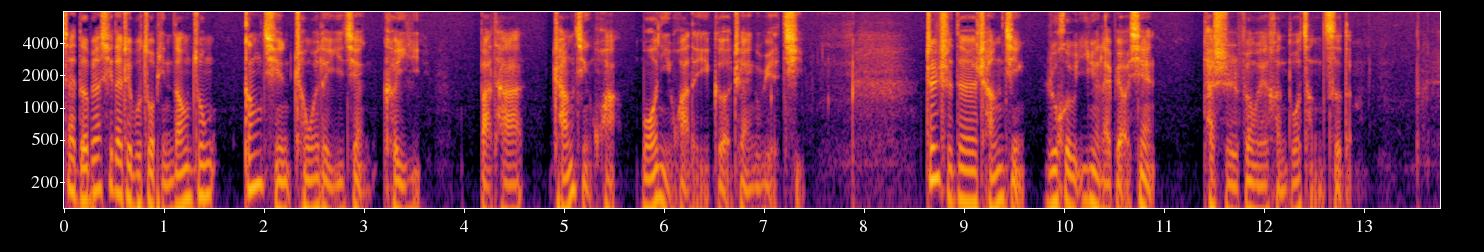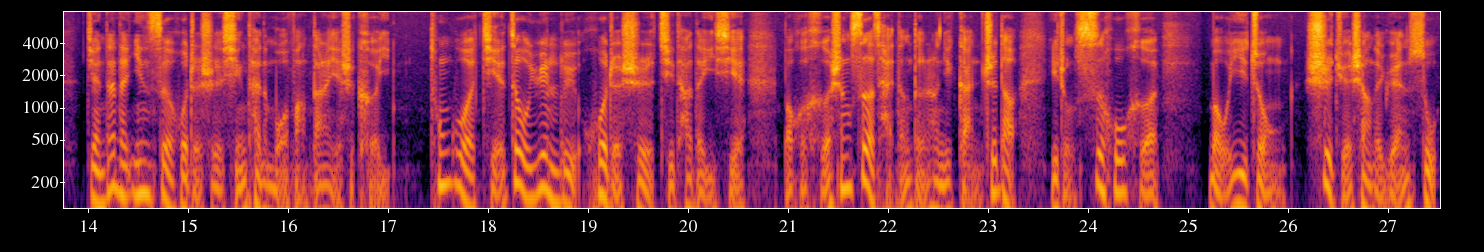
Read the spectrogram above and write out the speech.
在德彪西的这部作品当中，钢琴成为了一件可以把它场景化、模拟化的一个这样一个乐器。真实的场景如何用音乐来表现，它是分为很多层次的。简单的音色或者是形态的模仿，当然也是可以。通过节奏韵律或者是其他的一些，包括和声、色彩等等，让你感知到一种似乎和某一种视觉上的元素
